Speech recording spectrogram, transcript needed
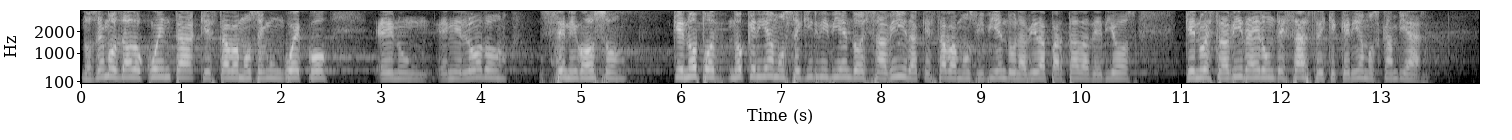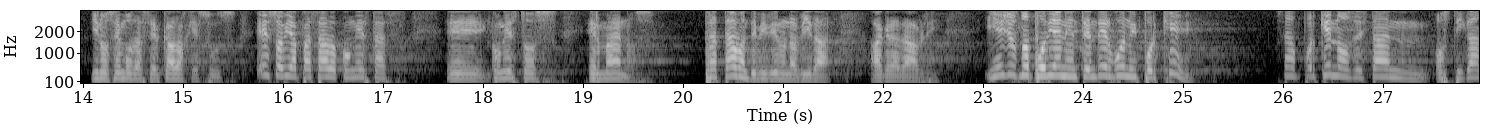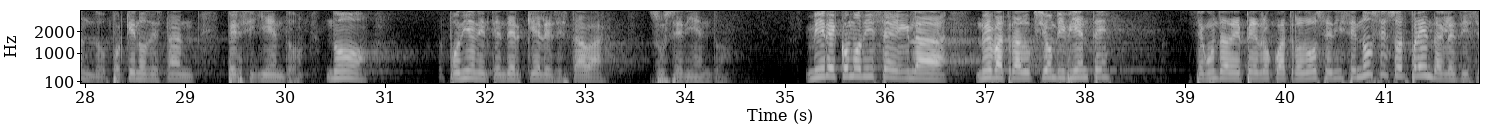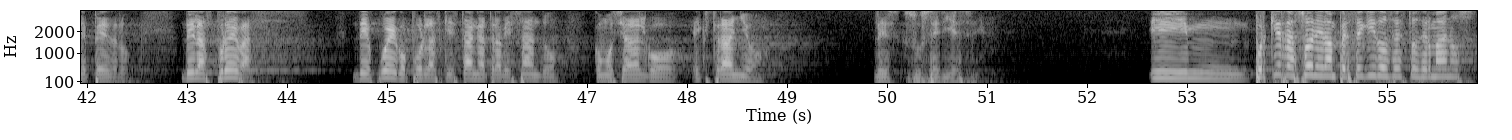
Nos hemos dado cuenta que estábamos en un hueco, en, un, en el lodo cenegoso, que no, no queríamos seguir viviendo esa vida que estábamos viviendo, una vida apartada de Dios, que nuestra vida era un desastre y que queríamos cambiar. Y nos hemos acercado a Jesús. Eso había pasado con, estas, eh, con estos hermanos. Trataban de vivir una vida agradable. Y ellos no podían entender, bueno, ¿y por qué? O sea, ¿por qué nos están hostigando? ¿Por qué nos están persiguiendo? No podían entender qué les estaba sucediendo. Mire cómo dice en la nueva traducción viviente, segunda de Pedro 4:12, dice, no se sorprendan, les dice Pedro, de las pruebas de fuego por las que están atravesando, como si algo extraño les sucediese. ¿Y mm, por qué razón eran perseguidos estos hermanos?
